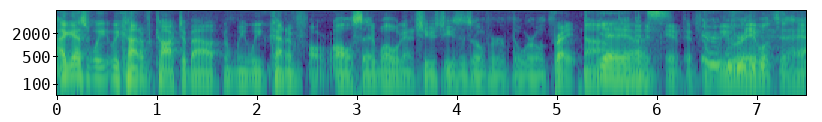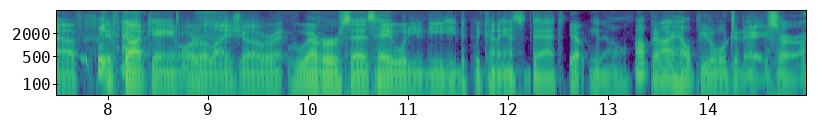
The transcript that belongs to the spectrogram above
I guess we, we kind of talked about, and we, we kind of all said, well, we're going to choose Jesus over the world, Right. Um, Yeah, yeah, And yeah. then if, if, if we were able to have, We if God came or Elijah or whoever says, hey, what do you need? We kind of answered that. Yep. You know, how can I help you today, sir?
